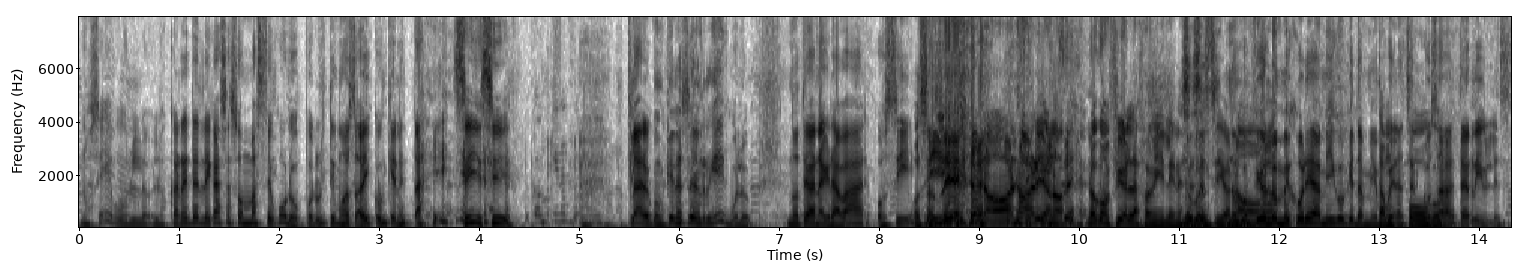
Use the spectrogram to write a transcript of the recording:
no sé, pues, lo- los carretes de casa son más seguros. Por último, sabéis con quién estáis. Sí, sí. Claro, con quién hacer el ridículo. No te van a grabar, o sí. ¿O sí? sé. No, no, Sí, yo no, sé. no confío en la familia en ese sentido. no No, confío en los mejores amigos que también pueden hacer cosas terribles.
